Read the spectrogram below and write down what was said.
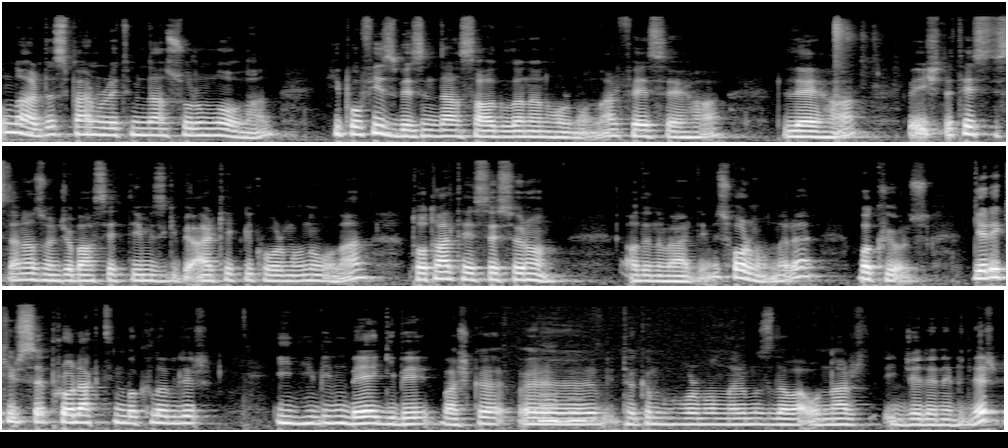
bunlar da sperm üretiminden sorumlu olan hipofiz bezinden salgılanan hormonlar FSH, LH ve işte testisten az önce bahsettiğimiz gibi erkeklik hormonu olan total testosteron adını verdiğimiz hormonlara bakıyoruz. Gerekirse prolaktin bakılabilir, inhibin B gibi başka e, bir takım hormonlarımız da var. Onlar incelenebilir.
